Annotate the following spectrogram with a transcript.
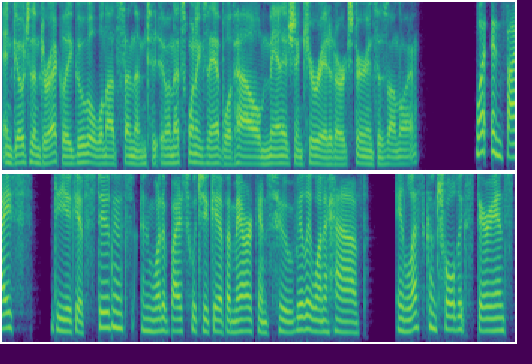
and go to them directly, Google will not send them to you. And that's one example of how managed and curated our experience is online. What advice do you give students and what advice would you give Americans who really want to have a less controlled experience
